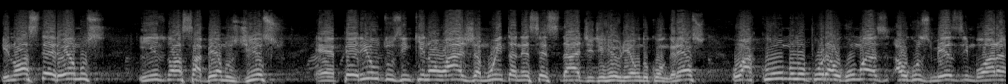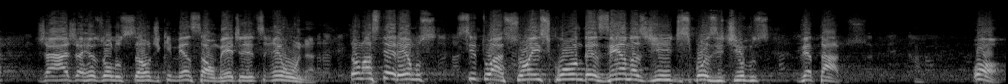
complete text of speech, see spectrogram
e nós teremos, e nós sabemos disso, é, períodos em que não haja muita necessidade de reunião do Congresso, o acúmulo por algumas, alguns meses, embora já haja resolução de que mensalmente a gente se reúna. Então nós teremos situações com dezenas de dispositivos vetados. Bom,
